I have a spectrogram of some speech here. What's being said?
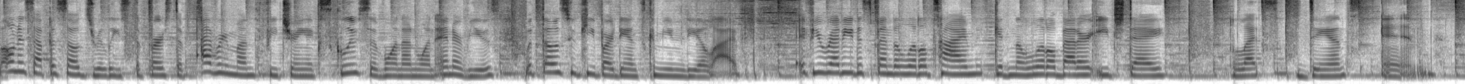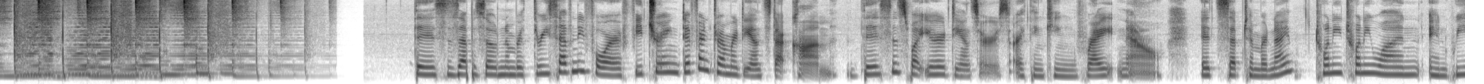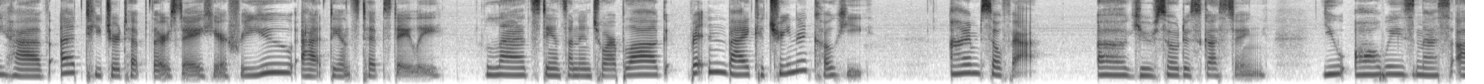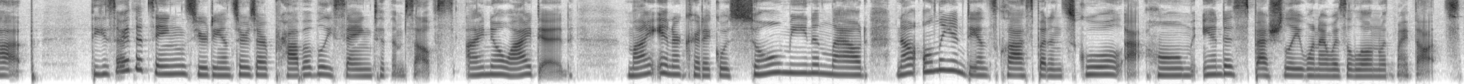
Bonus episodes released the first of every month featuring exclusive one on one interviews with those who keep our dance community alive. If you're ready to spend a little time getting a little better each day, let's dance in. This is episode number 374 featuring differentdrummerdance.com. This is what your dancers are thinking right now. It's September 9th, 2021, and we have a Teacher Tip Thursday here for you at Dance Tips Daily. Let's dance on into our blog, written by Katrena Cohea. I'm so fat. Ugh, you're so disgusting. You always mess up. These are the things your dancers are probably saying to themselves. I know I did. My inner critic was so mean and loud, not only in dance class, but in school, at home, and especially when I was alone with my thoughts.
